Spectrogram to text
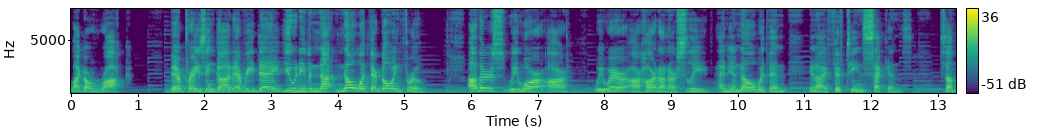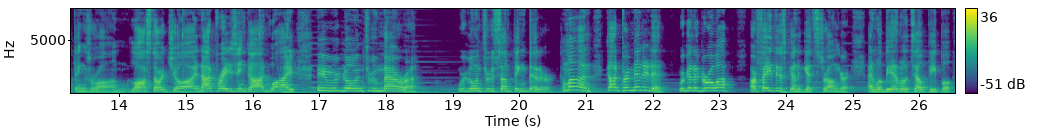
like a rock. They're praising God every day. You would even not know what they're going through. Others, we wore our we wear our heart on our sleeve. And you know, within, you know, 15 seconds, something's wrong. Lost our joy, not praising God. Why? Eh, we're going through Mara. We're going through something bitter. Come on, God permitted it. We're going to grow up. Our faith is going to get stronger. And we'll be able to tell people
